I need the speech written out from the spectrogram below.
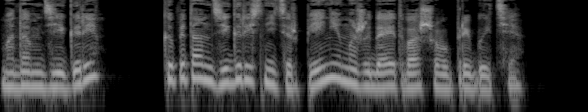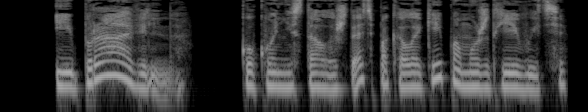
«Мадам Дигори, капитан Дигори с нетерпением ожидает вашего прибытия». «И правильно!» Коко не стала ждать, пока лакей поможет ей выйти.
